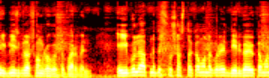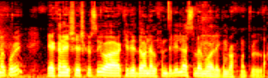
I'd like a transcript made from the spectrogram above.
এই বীজগুলো সংগ্রহ করতে পারবেন। এই বলে আপনাদের সুস্বাস্থ্য কামনা করে, দীর্ঘায়ু কামনা করে এখানেই শেষ করছি। ও আখিরে দেওয়ান আলহামদুলিল্লাহ। আসসালামু আলাইকুম রহমতুল্লাহ।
